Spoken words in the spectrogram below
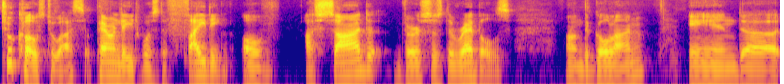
too close to us. Apparently, it was the fighting of Assad versus the rebels on the Golan. And uh,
